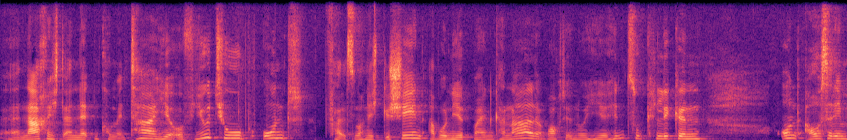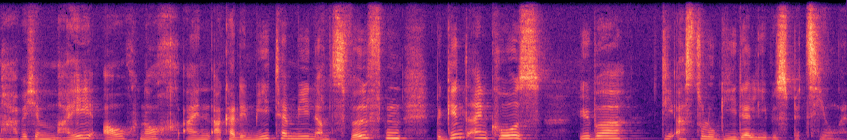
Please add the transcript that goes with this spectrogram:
äh, Nachricht, einen netten Kommentar hier auf YouTube und falls noch nicht geschehen, abonniert meinen Kanal, da braucht ihr nur hier hinzuklicken. Und außerdem habe ich im Mai auch noch einen Akademietermin. Am 12. beginnt ein Kurs über die Astrologie der Liebesbeziehungen.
